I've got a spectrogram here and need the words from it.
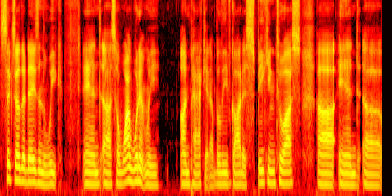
six other days in the week. And uh, so, why wouldn't we unpack it? I believe God is speaking to us, uh, and uh,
